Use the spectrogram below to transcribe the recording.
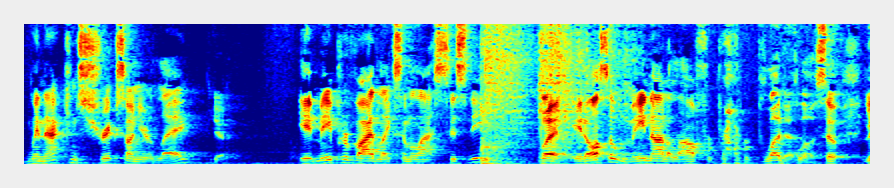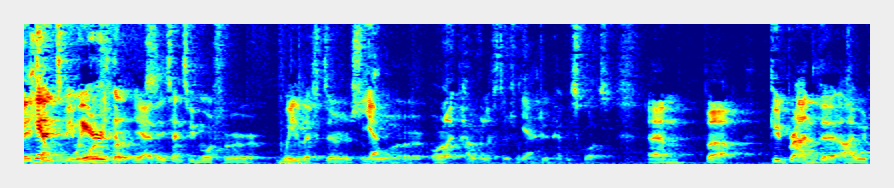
when that constricts on your leg, Yeah. it may provide like some elasticity, but it also may not allow for proper blood flow. So you they can't tend to be wear more for, those. yeah they tend to be more for weightlifters Yeah. or or like powerlifters when Yeah. they're doing heavy squats um, but good brand that I would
